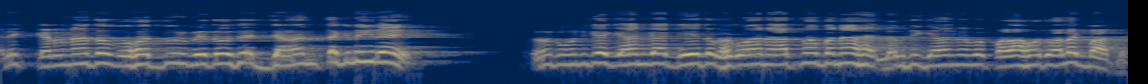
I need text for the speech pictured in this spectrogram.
अरे करना तो बहुत दूर वेदों से जान तक नहीं रहे। क्योंकि तो उनके ज्ञान का गेय तो भगवान आत्मा बना है, लब्धि ज्ञान में वो पड़ा हो तो अलग बात है।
